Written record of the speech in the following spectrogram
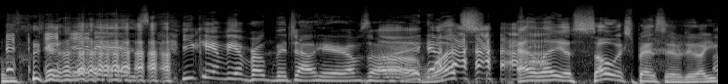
it is. You can't be a broke bitch out here. I'm Uh, sorry. what? LA is so expensive, dude. Are you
